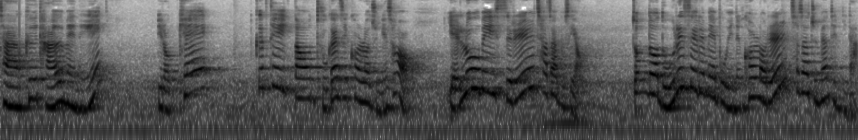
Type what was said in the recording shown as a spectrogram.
자, 그 다음에는 이렇게 끝에 있던 두 가지 컬러 중에서 옐로우 베이스를 찾아보세요. 좀 더 노르스름해 보이는 컬러를 찾아주면 됩니다.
